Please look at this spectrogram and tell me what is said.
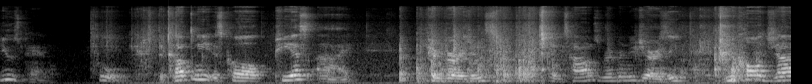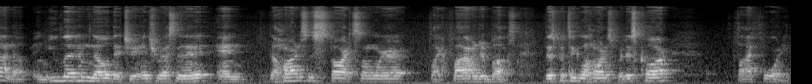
fuse panel. Cool. The company is called PSI Conversions in Toms River, New Jersey. You call John up and you let him know that you're interested in it and the harnesses start somewhere like 500 bucks. This particular harness for this car, 540.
